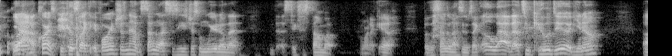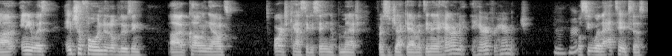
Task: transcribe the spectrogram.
Yeah, of course, because like if Orange doesn't have the sunglasses, he's just some weirdo that, that sticks his thumb up. And we're like, yeah. But the sunglasses was like, oh wow, that's a cool dude, you know? Uh anyways, HFO ended up losing, uh, calling out Orange Cassidy, setting up a match versus Jack Evans in a hair and hair for hair match. Mhm. We'll see where that takes us.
